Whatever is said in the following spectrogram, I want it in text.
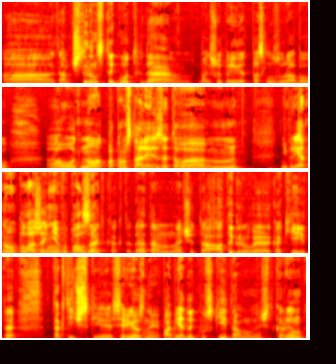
а, там 14 год, да, большой привет послу Зурабову, А, вот, но потом стали из этого неприятного положения выползать как-то, да, там, значит, а- отыгрывая какие-то тактические серьезные победы, куски, там, значит, Крым,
